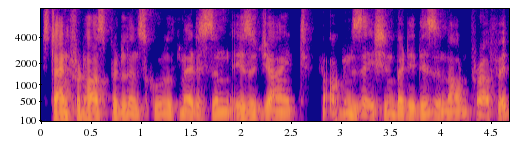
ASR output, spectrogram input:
Stanford Hospital and School of Medicine is a giant organization, but it is a nonprofit,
